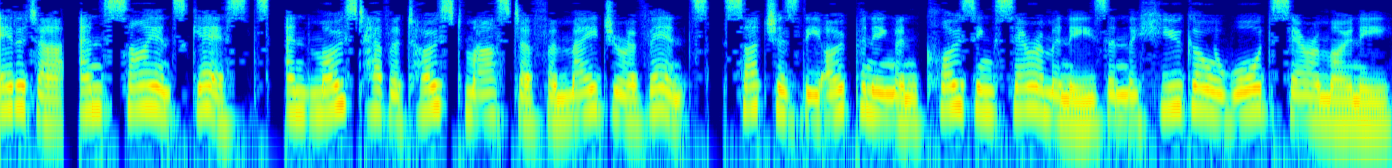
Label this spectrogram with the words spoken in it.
editor, and science guests, and most have a toastmaster for major events, such as the opening and closing ceremonies and the Hugo Award ceremony.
